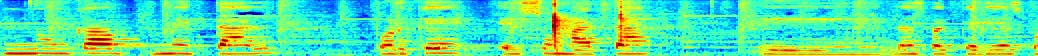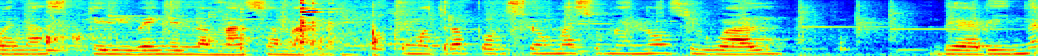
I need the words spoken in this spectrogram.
nunca metal, porque eso mata eh, las bacterias buenas que viven en la masa madre. Con otra porción más o menos igual de harina.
